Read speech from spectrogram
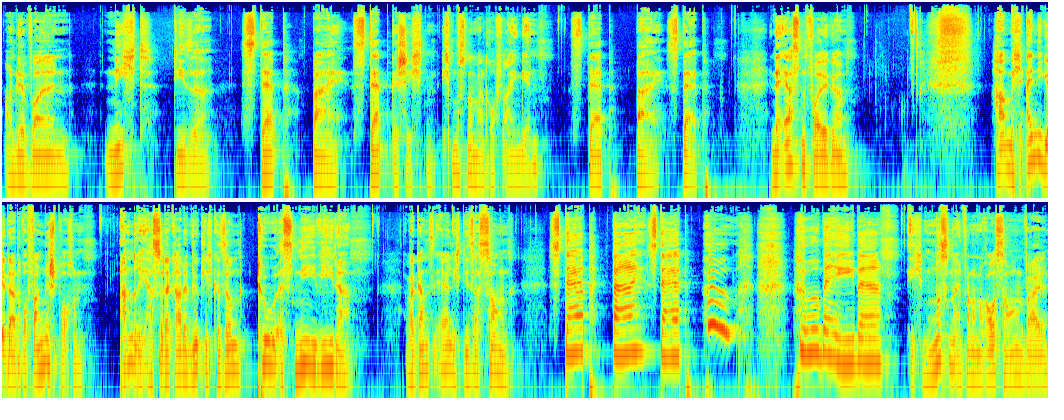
Und wir wollen nicht diese Step-by-Step-Geschichten. Ich muss nochmal drauf eingehen. Step-by-Step. In der ersten Folge haben mich einige darauf angesprochen. André, hast du da gerade wirklich gesungen? Tu es nie wieder. Aber ganz ehrlich, dieser Song. Step by Step, hu, hu, baby. Ich muss ihn einfach nochmal raushauen, weil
